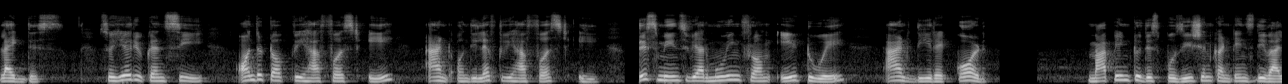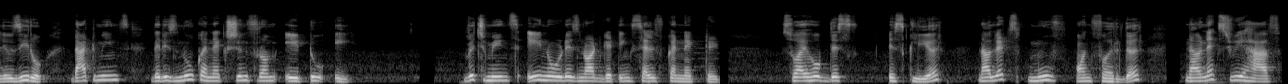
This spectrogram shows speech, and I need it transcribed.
like this. So here you can see on the top we have first A and on the left we have first A. This means we are moving from A to A and the record mapping to this position contains the value 0. That means there is no connection from A to A which means A node is not getting self connected. So I hope this is clear. Now let's move on further. Now next we have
